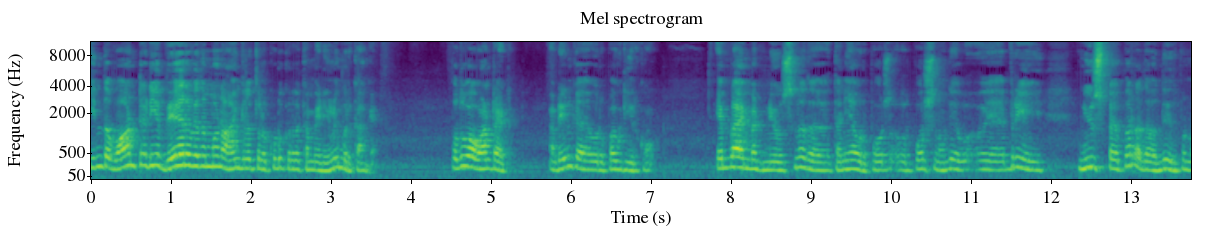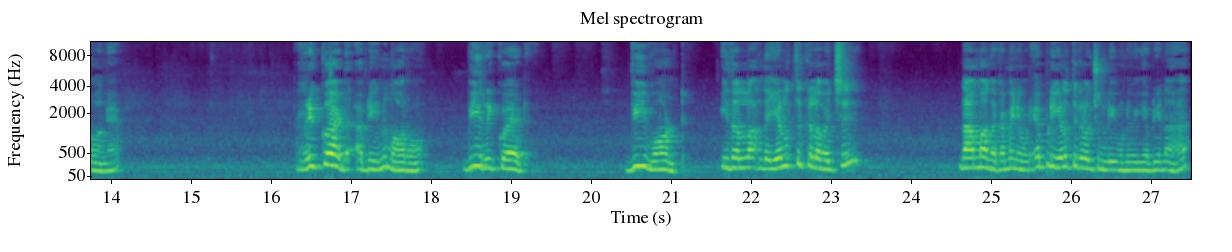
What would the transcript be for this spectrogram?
இந்த வாண்டடியை வேறு விதமான ஆங்கிலத்தில் கொடுக்குற கம்பெனிகளும் இருக்காங்க. பொதுவாக வாண்டட் அப்படின்னு க- ஒரு பகுதி இருக்கும். எம்ப்ளாய்மெண்ட் நியூஸ்னு அதை தனியாக ஒரு போர்ஸ் ஒரு போர்ஷன் வந்து எவ்ரி நியூஸ் பேப்பர் அதை வந்து இது பண்ணுவாங்க. ரிக்வயர்டு அப்படின்னு மாறும். வி ரிக்வயர்டு வி வாண்ட் இதெல்லாம் அந்த எழுத்துக்களை வச்சு நாம் அந்த கம்பெனி எப்படி எழுத்துக்களை வச்சு முடிவு பண்ணுவீங்க அப்படின்னா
